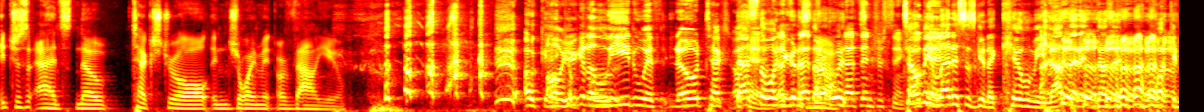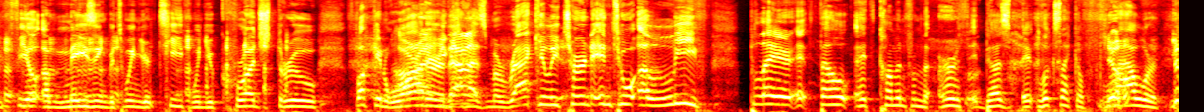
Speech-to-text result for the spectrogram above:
it just adds no textural enjoyment or value. Okay. Oh, you're gonna lead with no text. That's the one you're gonna that's- start that's- with. That's interesting. Tell me lettuce is gonna kill me, not that it doesn't fucking feel amazing between your teeth when you crunch through fucking water right, that gotta- has miraculously turned into a leaf. Player, it felt It's coming from the earth. It does. It looks like a Yo, flower. yo,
